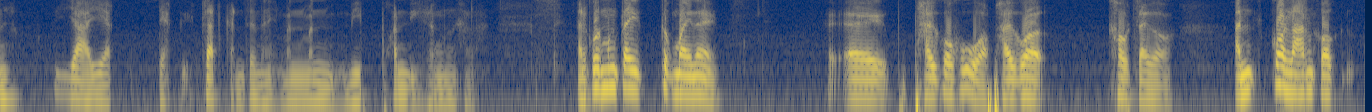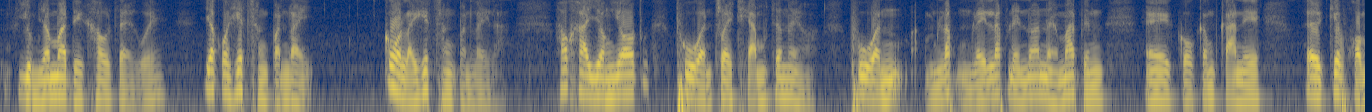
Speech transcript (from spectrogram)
นย่าแยกแตกจัดกันจะไหนมันมันมีพรดีทั้งนั้นขนาดอันคนเมืองใต้ตกไม่ได้เออภัยก็หัวภัยก็เข้าใจก็อันก็ร้านก็ ยุ่มยามาได้เข้าใจไว้ยาก็เฮ็ดสังปันไรก็ไหลเฮ็ดสังปันไรล่ะเฮาขายยองยอผู้อันช่วยแถมจังไหนอ๋อผู้อันรับเลรับเลยนอนนี่ยมาเป็นเออกกรรมการเนี่ยเออเก็บความ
